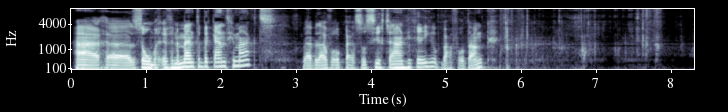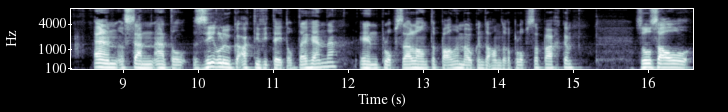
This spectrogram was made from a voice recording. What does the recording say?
haar uh, zomerevenementen bekendgemaakt. We hebben daarvoor een persdossiertje aangekregen, waarvoor dank. En er staan een aantal zeer leuke activiteiten op de agenda. In Plopsa, Land te Pannen, maar ook in de andere Plopsa-parken. Zo zal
